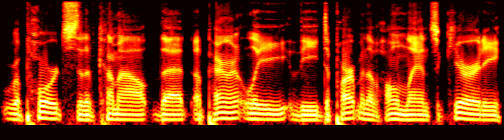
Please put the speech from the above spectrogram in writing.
reports that have come out that apparently the Department of Homeland Security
